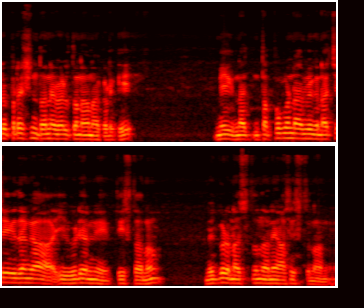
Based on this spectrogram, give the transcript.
ప్రిపరేషన్తోనే వెళ్తున్నాను అక్కడికి. మీకు న తప్పకుండా మీకు నచ్చే విధంగా ఈ వీడియోని తీస్తాను. మీకు కూడా నచ్చుతుందని ఆశిస్తున్నాను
